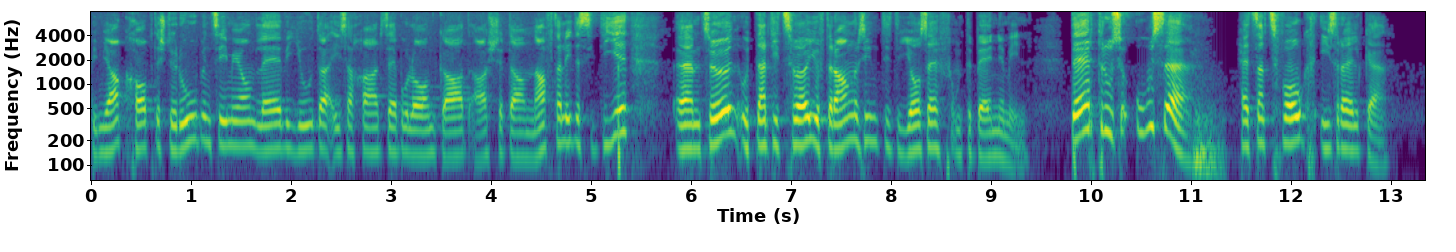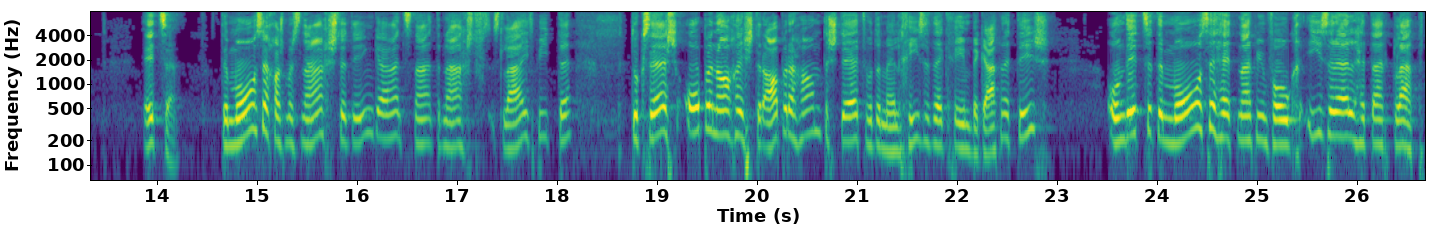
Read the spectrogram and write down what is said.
beim Jakob, das ist der Ruben, Simeon, Levi, Judah, Isachar, Zebulon, Gad, Asher, Dan, Naphtali, das sind die, ähm, Söhne, und dann die zwei auf der anderen Seite, der Josef und der Benjamin. Der daraus raus, hat es dann das Volk Israel gegeben. Jetzt, der Mose, kannst du mir das nächste Ding geben, der nächste Slide bitte. Du siehst, oben nachher ist der Abraham, der steht, wo der Melchisedek ihm begegnet ist. Und jetzt, der Mose hat dann beim Volk Israel hat er gelebt.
